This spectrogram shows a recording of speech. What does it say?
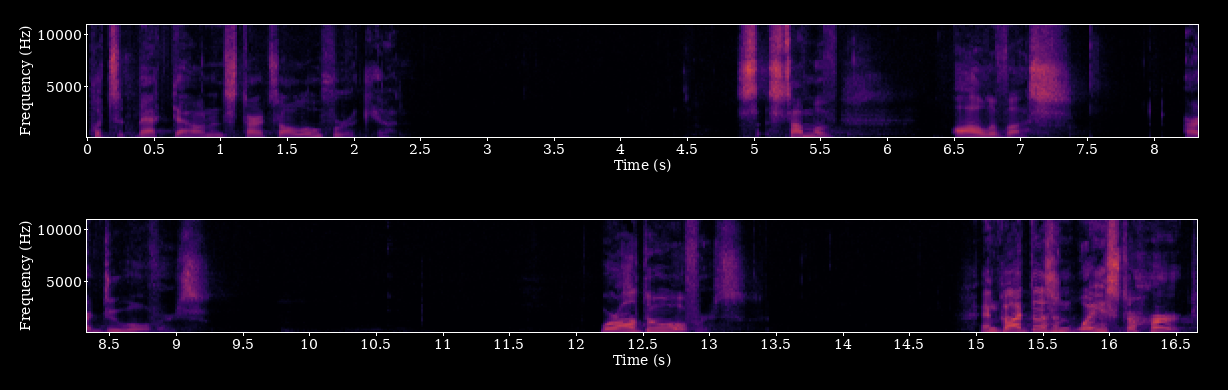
puts it back down and starts all over again. Some of, all of us are do overs. We're all do overs. And God doesn't waste or hurt.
